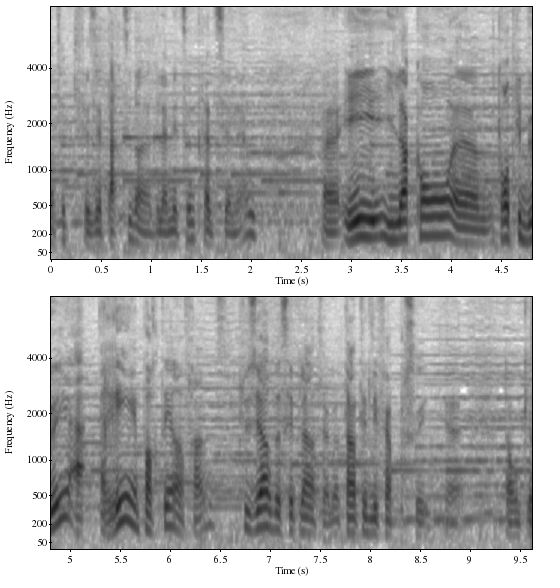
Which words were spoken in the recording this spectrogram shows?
en fait, qui faisaient partie de la médecine traditionnelle. Euh, et il a euh, contribué à réimporter en France plusieurs de ces plantes-là, tenter de les faire pousser. Euh, donc,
